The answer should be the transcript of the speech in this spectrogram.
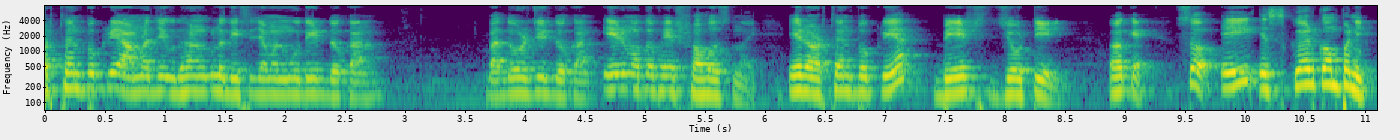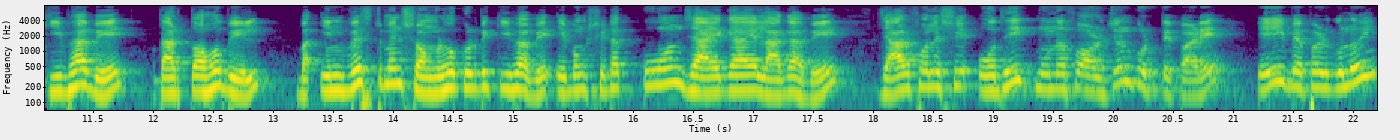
অর্থায়ন প্রক্রিয়া আমরা যে উদাহরণগুলো দিয়েছি, যেমন মুদির দোকান বা দর্জির দোকান, এর মতো বেশ সহজ নয়। এর অর্থায়ন প্রক্রিয়া বেশ জটিল। ওকে সো এই স্কোয়ার কোম্পানি কীভাবে তার তহবিল বা ইনভেস্টমেন্ট সংগ্রহ করবে কীভাবে এবং সেটা কোন জায়গায় লাগাবে, যার ফলে সে অধিক মুনাফা অর্জন করতে পারে, এই ব্যাপারগুলোই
